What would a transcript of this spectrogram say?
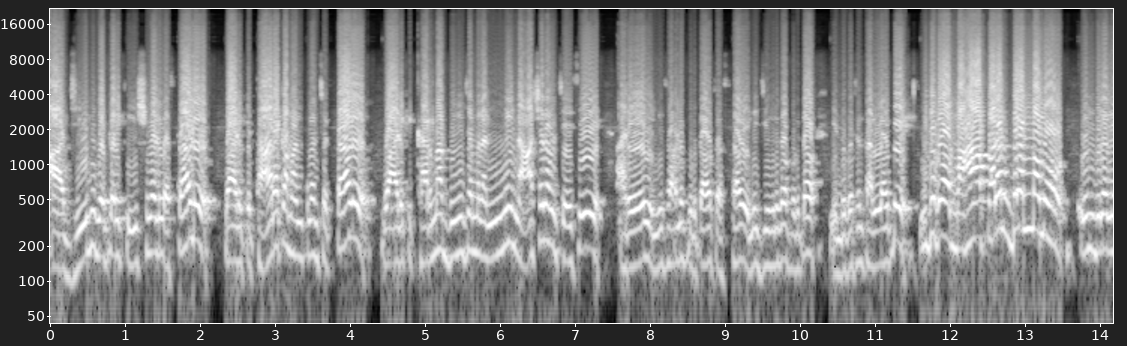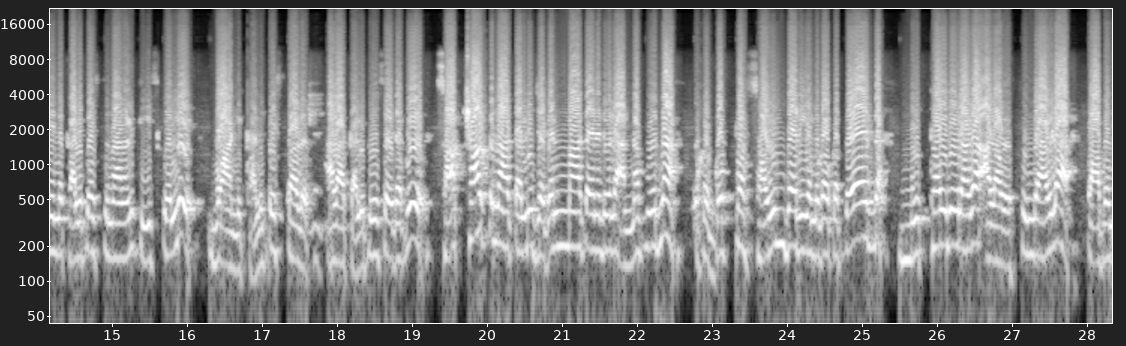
ఆ జీవి దగ్గరికి ఈశ్వరుడు వస్తాడు వాడికి తారక మంత్రం చెప్తాడు వాడికి కర్మ బీజములన్నీ నాశనం చేసి అరే ఎన్నిసార్లు పుడతావు చస్తావు ఎన్ని జీవులుగా పుడతావు ఎందుకు వచ్చిన తలలోకి ఇదిగో మహాపరబ్రహ్మము ఇందులో నేను కలిపేస్తున్నానని తీసుకెళ్ళి వాణ్ణి కలిపేస్తాడు. అలా కలిపేసేటప్పుడు సాక్షాత్ నా తల్లి జగన్మాత అయినటువంటి అన్నపూర్ణ ఒక గొప్ప సౌందర్యముగా ఒక పెద్ద ముత్తైదులాగా అలా వస్తుంది ఆవిడ. పాపం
